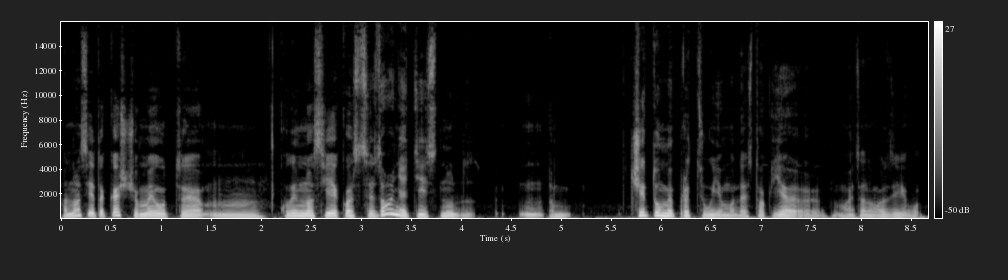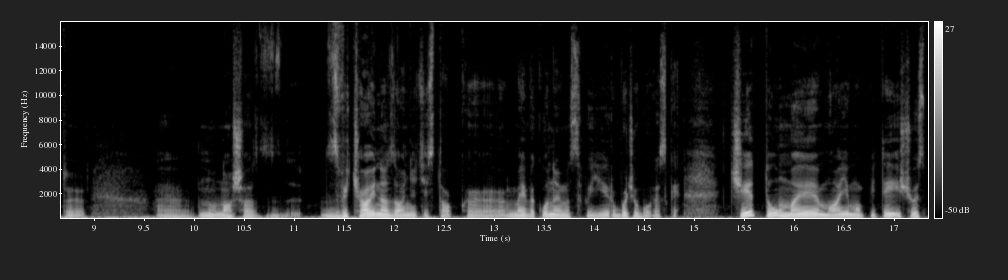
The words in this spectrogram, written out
А в нас є таке, що ми, от, е, коли в нас є якась зайнятість, ну, там, чи то ми працюємо десь, так, є, е, мається на увазі, от, е, ну, наша звичайна зайнятість, так, ми виконуємо свої робочі обов'язки. Чи то ми маємо піти і щось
